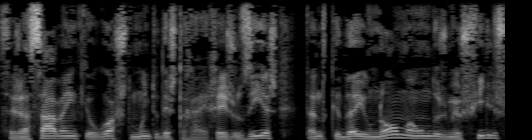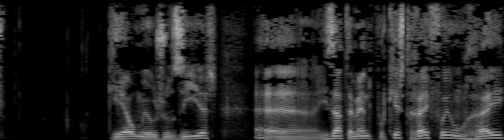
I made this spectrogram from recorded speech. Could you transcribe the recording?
Vocês já sabem que eu gosto muito deste rei, rei Josias, tanto que dei o nome a um dos meus filhos, que é o meu Josias, Uh, exatamente porque este rei foi um rei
